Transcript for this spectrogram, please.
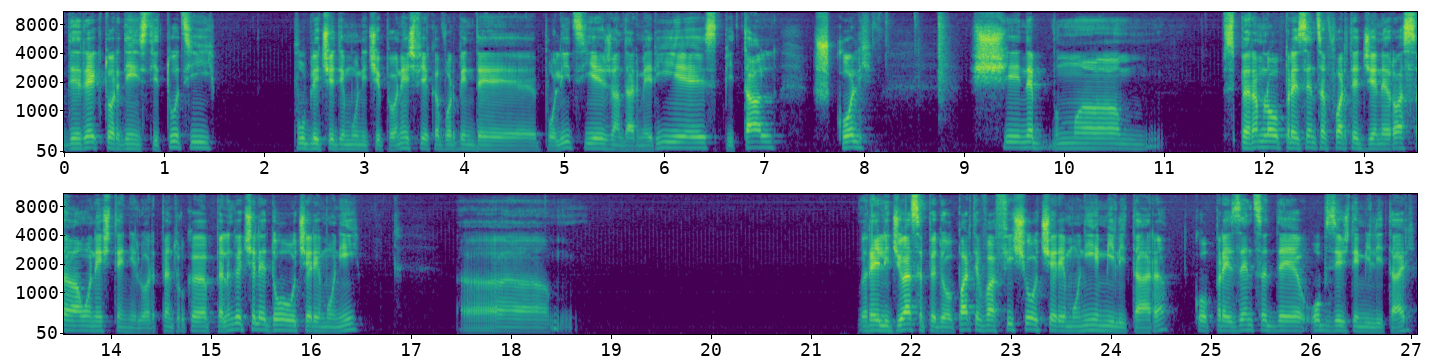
directori de instituții publice din municipiul Onești, fie că vorbim de poliție, jandarmerie, spital, școli și ne mă, sperăm la o prezență foarte generoasă a oneștenilor, pentru că pe lângă cele două ceremonii, uh, religioasă pe de o parte, va fi și o ceremonie militară cu o prezență de 80 de militari,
